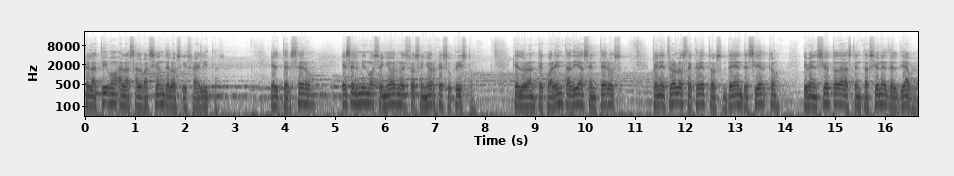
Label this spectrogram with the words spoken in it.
relativo a la salvación de los israelitas. El tercero es el mismo Señor nuestro Señor Jesucristo, que durante cuarenta días enteros penetró los secretos del desierto y venció todas las tentaciones del diablo.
